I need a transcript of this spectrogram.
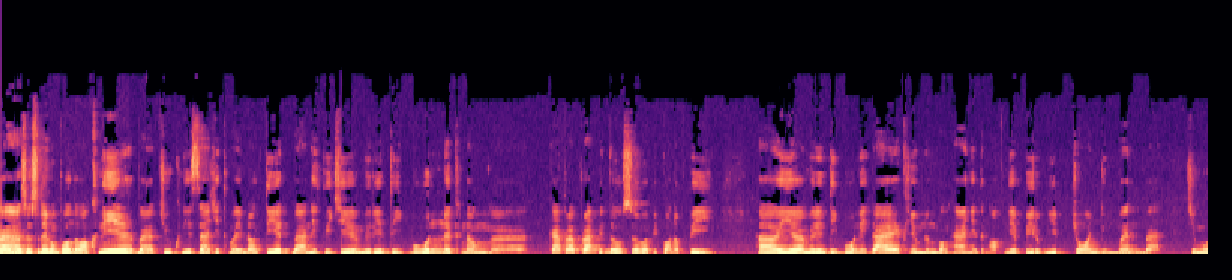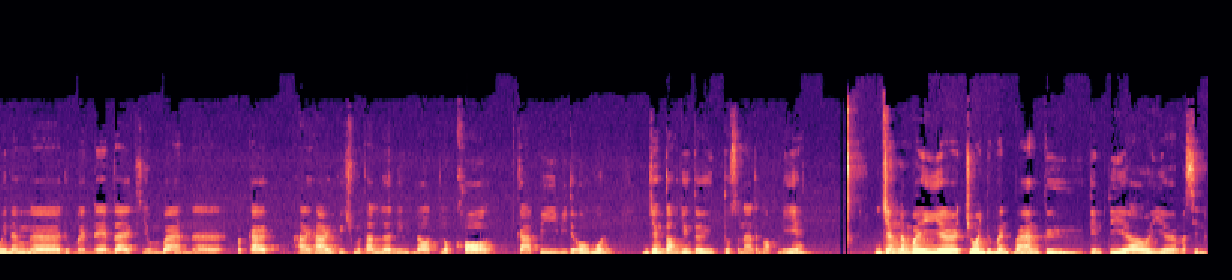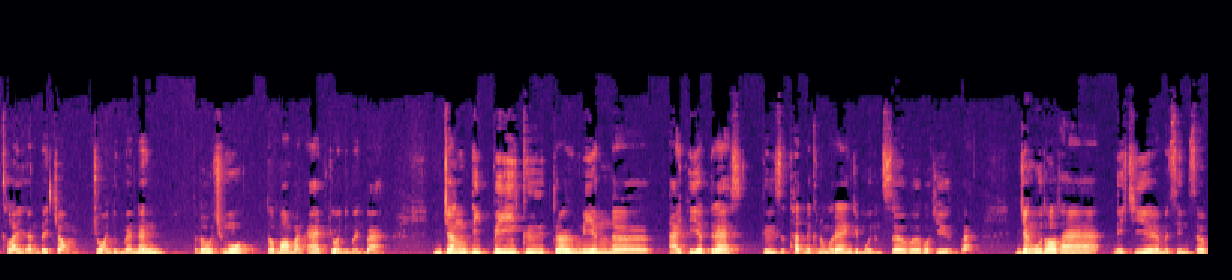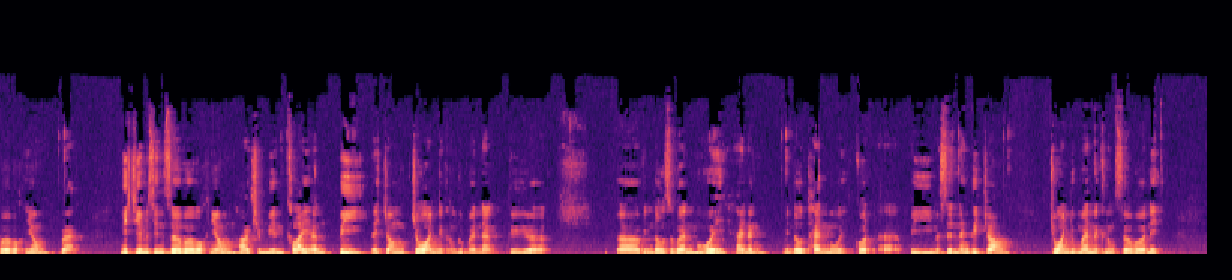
បាទសួស្តីបងប្អូនទាំងអស់គ្នា បាទជួបគ្នាសារជាថ្មីម្ដងទៀតបាទនេះគឺជាមេរៀនទី4នៅក្នុងការប្រើប្រាស់ Windows Server 2012ហើយមេរៀនទី4នេះដែរខ្ញុំនឹងបង្ហាញអ្នកទាំងអស់គ្នាពីរបៀប join domain បាទជាមួយនឹង domain name ដែលខ្ញុំបានបង្កើតហើយហើយគឺឈ្មោះថា learning.local កាលពីវីដេអូមុនអញ្ចឹងតោះយើងទៅទស្សនាទាំងអស់គ្នា អញ្ចឹងដើម្បី join domain បានគឺទាមទារឲ្យ machine client ដែលចង់ join domain ហ្នឹងបដូរឈ្មោះតទៅមកបានអាច join domain បានអញ្ចឹងទី2គឺត្រូវមាន IP address គឺស្ថិតនៅក្នុង rank ជាមួយនឹង server របស់យើងបាទអញ្ចឹងឧទាហរណ៍ថានេះជា machine server របស់ខ្ញុំបាទនេះជា machine server របស់ខ្ញុំហើយខ្ញុំមាន client 2ដែលចង់ join នៅក្នុង domain ហ្នឹងគឺ Windows 7មួយហើយនឹង Windows 10មួយគាត់ពីម៉ាស៊ីនហ្នឹងគឺចង់ join domain នៅក្នុង server នេះ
